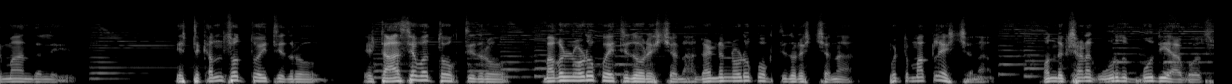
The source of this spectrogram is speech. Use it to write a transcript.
ವಿಮಾನದಲ್ಲಿ. ಎಷ್ಟು ಕನ್ಸೊತ್ತು ಹೋಯ್ತಿದ್ರು, ಎಷ್ಟು ಆಸೆ ಹೊತ್ತು ಹೋಗ್ತಿದ್ರು. ಮಗಳು ನೋಡೋಕೆ ಹೋಯ್ತಿದ್ದವ್ರು ಎಷ್ಟು ಜನ, ಗಂಡನ ನೋಡೋಕೆ ಹೋಗ್ತಿದ್ದವ್ರು ಎಷ್ಟು ಜನ, ಪುಟ್ಟ ಮಕ್ಳು ಎಷ್ಟು ಜನ. ಒಂದು ಕ್ಷಣಕ್ಕೆ ಉರಿದು ಬೂದಿ ಆಗೋದು.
